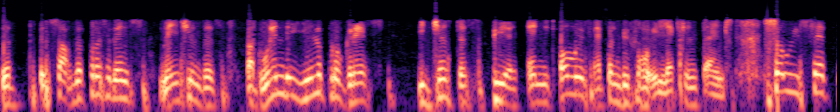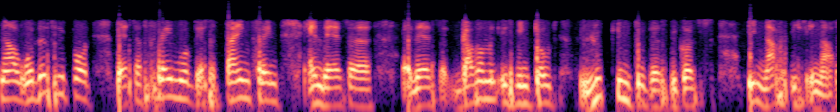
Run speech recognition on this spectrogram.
The, the presidents mentioned this, but when the year progress, it just disappeared, and it always happened before election times. So we said now with this report, there's a framework, there's a time frame, and there's a there's a government is being told look into this because enough is enough.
